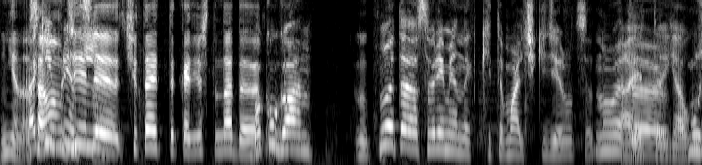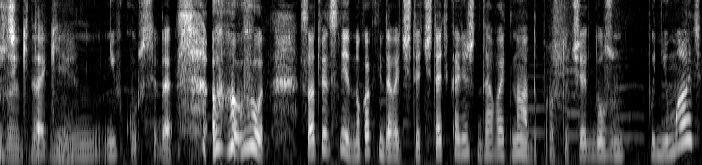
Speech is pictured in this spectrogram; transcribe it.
не, на самом деле читать-то, конечно, надо. Бакуган. Ну, Ну, это современные какие-то мальчики дерутся. Ну, это, а это я мультики уже да, такие. Не, не в курсе, да. вот. Соответственно, нет, ну как не давать читать? Читать, конечно, давать надо. Просто человек должен понимать,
